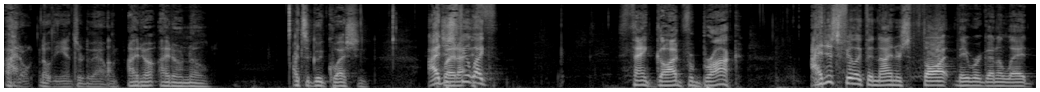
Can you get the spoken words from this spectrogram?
I don't know the answer to that one. I don't. I don't know. That's a good question. I just But feel I- like Thank God for Brock. I just feel like the Niners thought they were going to let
